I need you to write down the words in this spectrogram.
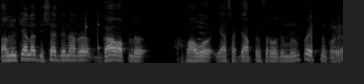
तालुक्याला दिशा देणारं गाव आपलं व्हावं यासाठी आपण सर्वजण मिळून प्रयत्न करूया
